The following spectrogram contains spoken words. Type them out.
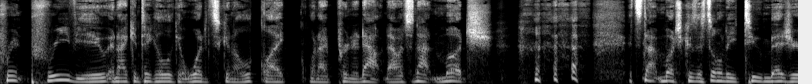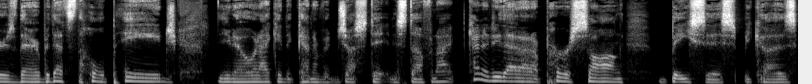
print preview and I can take a look at what it's going to look like when I print it out. Now it's not much. it's not much because it's only two measures there, but that's the whole page, you know, and I could kind of adjust it and stuff. And I kind of do that on a per song basis because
